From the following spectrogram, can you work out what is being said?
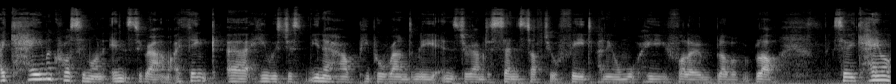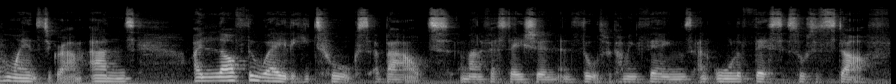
I came across him on Instagram. I think uh, he was just, you know, how people randomly Instagram just send stuff to your feed depending on what, who you follow and blah, blah, blah, blah. So he came up on my Instagram and I love the way that he talks about manifestation and thoughts becoming things and all of this sort of stuff.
